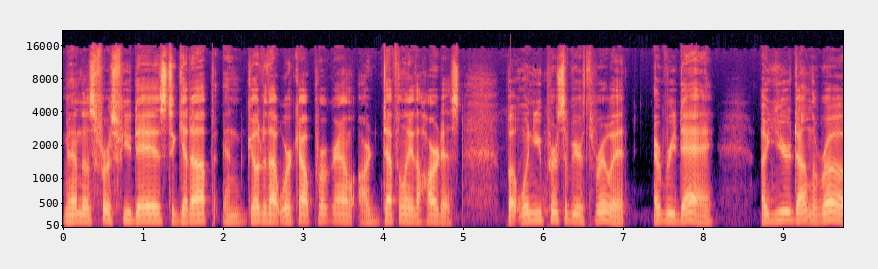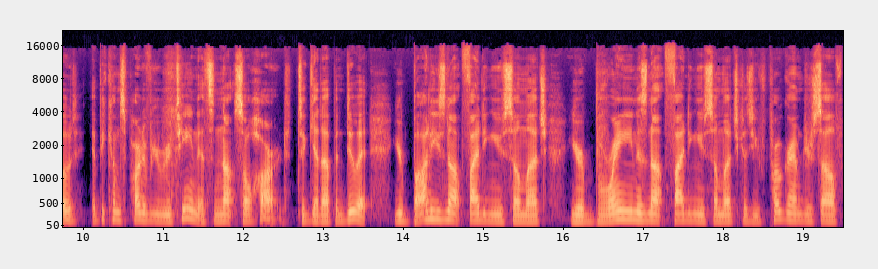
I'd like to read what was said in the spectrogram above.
Man, those first few days to get up and go to that workout program are definitely the hardest. But when you persevere through it every day, a year down the road, it becomes part of your routine. It's not so hard to get up and do it. Your body's not fighting you so much. Your brain is not fighting you so much because you've programmed yourself.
